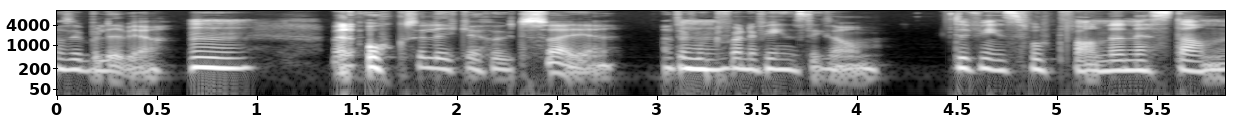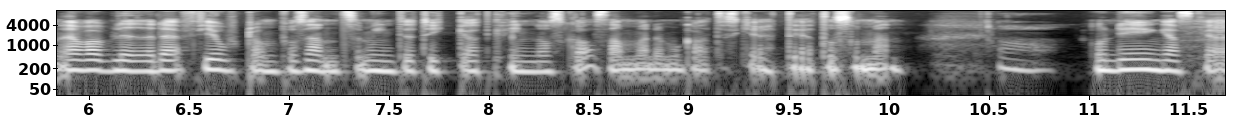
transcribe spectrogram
alltså i Bolivia. Mm. Men också lika sjukt i Sverige. Att det mm. fortfarande finns liksom. Det finns fortfarande nästan, ja, vad blir det, 14 procent som inte tycker att kvinnor ska ha samma demokratiska rättigheter som män. Oh. Och det är en ganska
